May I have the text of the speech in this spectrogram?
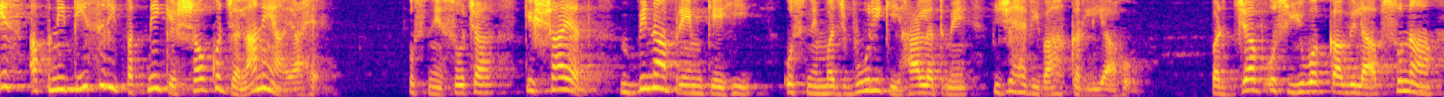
इस अपनी तीसरी पत्नी के शव को जलाने आया है। उसने सोचा कि शायद बिना प्रेम के ही उसने मजबूरी की हालत में यह विवाह कर लिया हो। पर जब उस युवक का विलाप सुना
